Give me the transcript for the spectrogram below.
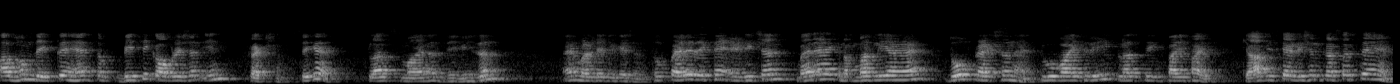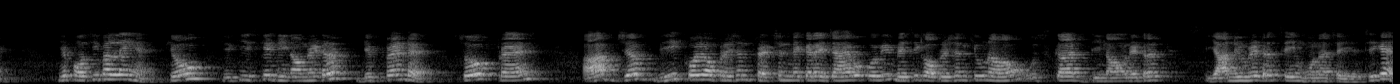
अब हम देखते हैं सब बेसिक ऑपरेशन इन फ्रैक्शन ठीक है? Plus minus division and multiplication तो पहले देखते हैं एडिशन मैंने एक नंबर लिया है दो फ्रैक्शन है two by three plus six by five क्या आप इसका एडिशन कर सकते हैं? ये पॉसिबल नहीं है। क्यों? क्योंकि इसके डिनोमिनेटर डिफरेंट है। सो so, फ्रेंड्स आप जब भी कोई ऑपरेशन फ्रैक्शन में करें चाहे वो कोई भी बेसिक ऑपरेशन क्यों ना हो उसका डिनोमिनेटर या न्यूमिनेटर सेम होना चाहिए ठीक है?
